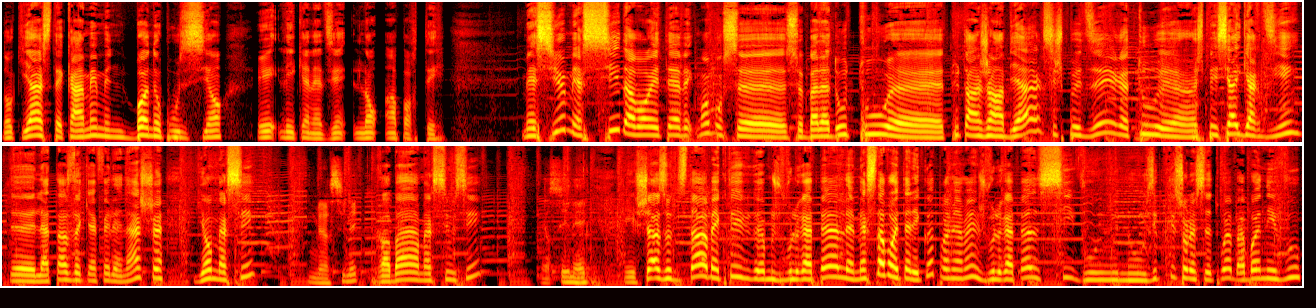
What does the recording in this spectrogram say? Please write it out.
Donc hier, c'était quand même une bonne opposition et les Canadiens l'ont emporté. Messieurs, merci d'avoir été avec moi pour ce, balado tout, euh, tout en jambière, si je peux dire, tout euh, un spécial gardien de la tasse de café LNH. Guillaume, merci. Merci, Nick. Robert, merci aussi. Merci, Nick. Et chers auditeurs, ben écoutez, comme je vous le rappelle, merci d'avoir été à l'écoute. Premièrement, je vous le rappelle, si vous nous écoutez sur le site web, abonnez-vous.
